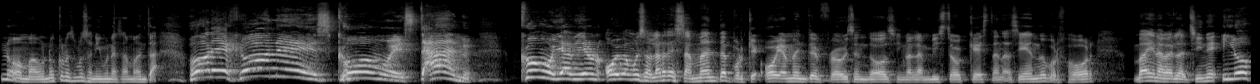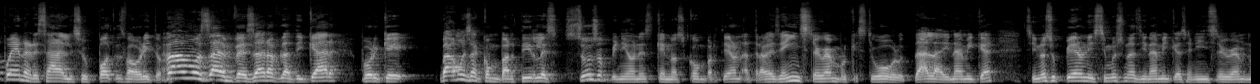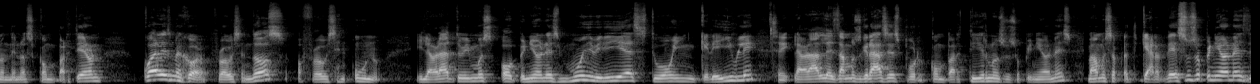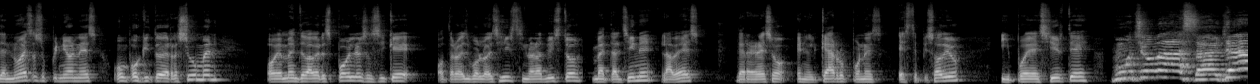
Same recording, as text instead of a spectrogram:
No, Mau, no conocemos a ninguna Samantha. ¡Orejones! ¿Cómo están? Como ya vieron, hoy vamos a hablar de Samantha porque obviamente Frozen 2, si no la han visto, ¿qué están haciendo? Por favor, vayan a verla al cine y luego pueden regresar a su podcast favorito. Vamos a empezar a platicar porque vamos a compartirles sus opiniones que nos compartieron a través de Instagram porque estuvo brutal la dinámica. Si no supieron, hicimos unas dinámicas en Instagram donde nos compartieron cuál es mejor, Frozen 2 o Frozen 1. Y la verdad tuvimos opiniones muy divididas, estuvo increíble. Sí. La verdad les damos gracias por compartirnos sus opiniones. Vamos a platicar de sus opiniones, de nuestras opiniones, un poquito de resumen. Obviamente va a haber spoilers, así que otra vez vuelvo a decir, si no la has visto, vete al cine, la ves, de regreso en el carro pones este episodio y puedes irte mucho más allá.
